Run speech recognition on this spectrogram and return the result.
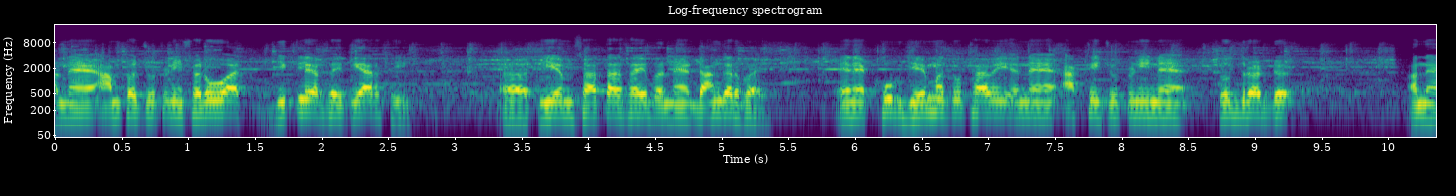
અને આમ તો ચૂંટણી શરૂઆત ડિક્લેર થઈ ત્યારથી પીએમ સાતા સાહેબ અને ડાંગરભાઈ, એને ખૂબ જહેમત ઉઠાવી અને આખી ચૂંટણીને સુદૃઢ અને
